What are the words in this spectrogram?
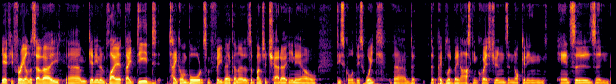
yeah, if you're free on the Saturday, um, get in and play it. They did take on board some feedback. I know there's a bunch of chatter in our Discord this week um, that that people had been asking questions and not getting answers, and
